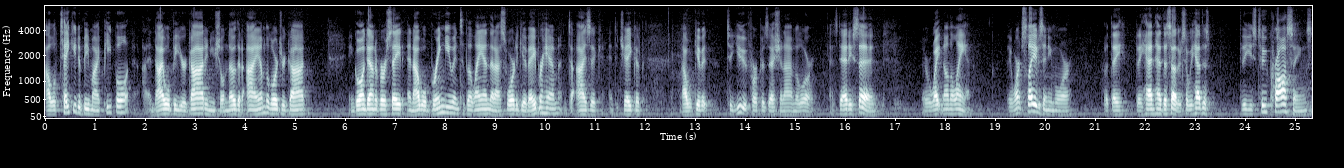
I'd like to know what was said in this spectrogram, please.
I will take you to be my people, and I will be your God, and you shall know that I am the Lord your God. And go on down to verse 8 And I will bring you into the land that I swore to give Abraham, and to Isaac, and to Jacob. I will give it to you for possession. I am the Lord. As Daddy said, they were waiting on the land. They weren't slaves anymore, but they, they hadn't had this other. So we have this, these two crossings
